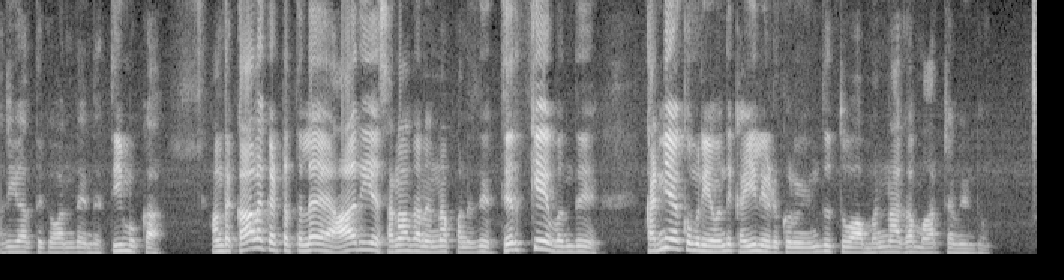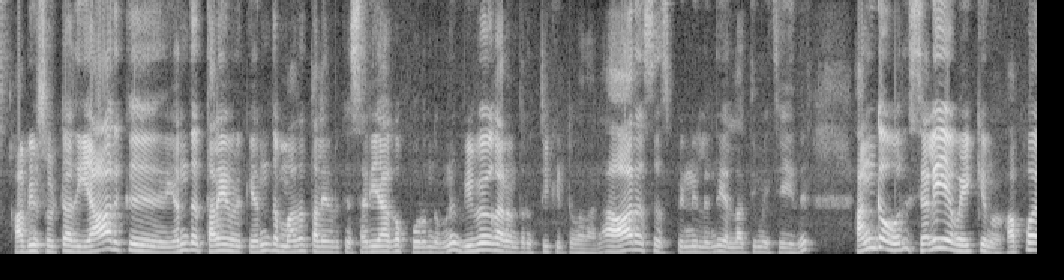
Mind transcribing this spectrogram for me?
அதிகாரத்துக்கு வந்த இந்த திமுக அந்த காலகட்டத்தில் ஆரிய சனாதானம் என்ன பண்ணுது? தெற்கே வந்து கன்னியாகுமரியை வந்து கையில் எடுக்கணும் இந்துத்துவா மண்ணாக மாற்ற வேண்டும் அப்படின்னு சொல்லிட்டு அது யாருக்கு எந்த தலைவருக்கு எந்த மத தலைவருக்கு சரியாக பொருந்தும்னு விவேகானந்தரை தூக்கிட்டு வராங்க. ஆர்எஸ்எஸ் பின்னிலேருந்து எல்லாத்தையுமே செய்து அங்கே ஒரு சிலையை வைக்கணும். அப்போ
